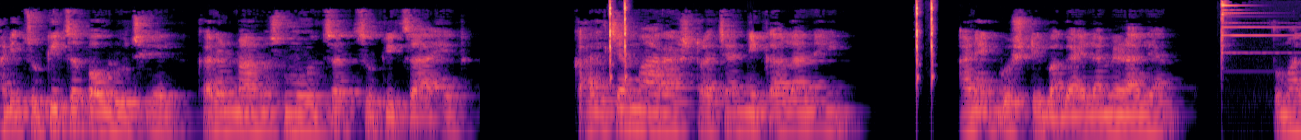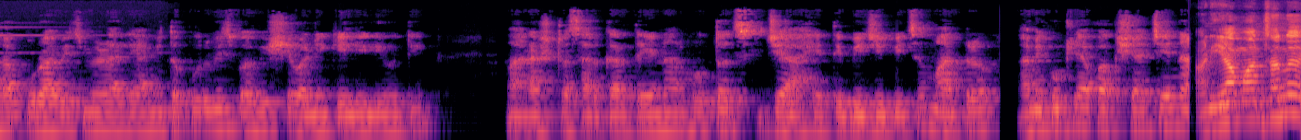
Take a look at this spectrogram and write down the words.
आणि चुकीचं पाऊल उचलेल कारण माणूस मूळचाच चुकीचा आहे. कालच्या महाराष्ट्राच्या निकालाने अनेक गोष्टी बघायला मिळाल्या. तुम्हाला पुरावेच मिळाले. आम्ही तर पूर्वीच भविष्यवाणी केलेली होती. महाराष्ट्र सरकार तर येणार होतच. जे आहे ते बीजेपीचं मात्र आम्ही कुठल्या पक्षाचे ना आणि या माणसानं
